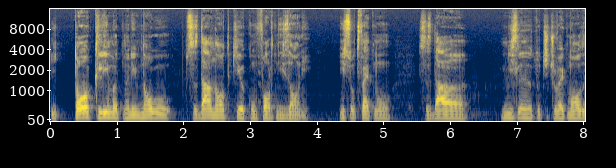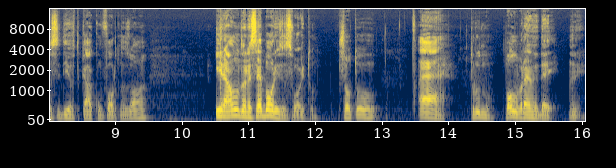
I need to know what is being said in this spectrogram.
и то климат нали, много създава много такива комфортни зони. И съответно създава мисленето, че човек може да седи в такава комфортна зона и реално да не се бори за своето. Защото е, трудно. По-добре не дей. Нали.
